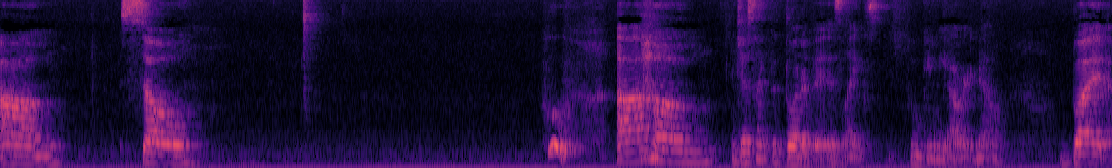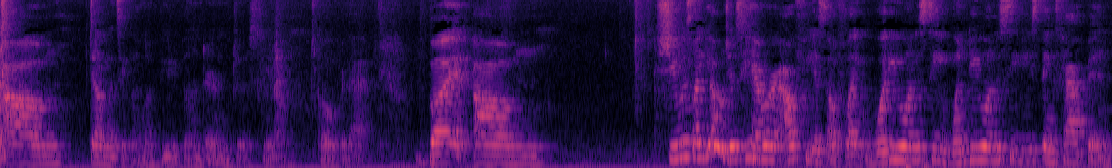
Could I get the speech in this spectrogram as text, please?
Um so whew, um just like the thought of it is like spooking me out right now. But um then I'm gonna take like my beauty blender and just, you know, go over that. But um she was like, yo, just hammer it out for yourself. Like, what do you want to see? When do you want to see these things happen?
